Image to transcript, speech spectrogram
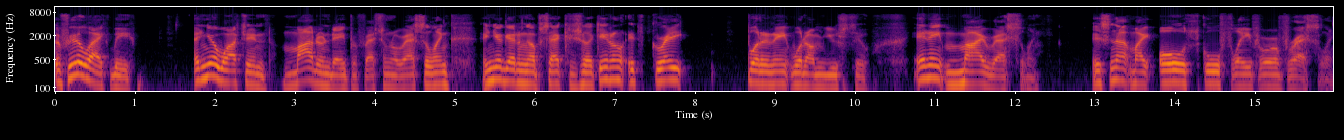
if you're like me and you're watching modern day professional wrestling and you're getting upset because you're like, you know, it's great, but it ain't what I'm used to. It ain't my wrestling. It's not my old school flavor of wrestling.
